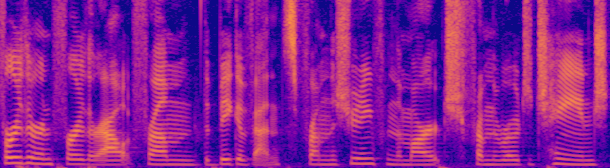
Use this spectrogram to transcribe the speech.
further and further out from the big events, from the shooting, from the march, from the road to change,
